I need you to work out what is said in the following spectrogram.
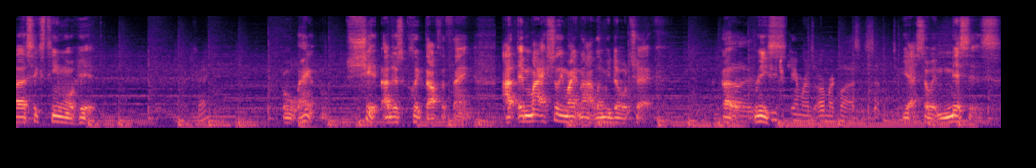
Uh, 16 will hit. Okay. Oh, hang on. Shit, I just clicked off the thing. I, it might actually might not. Let me double check. Uh, Reese. Cameron's armor class is 17. Yeah, so it misses.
